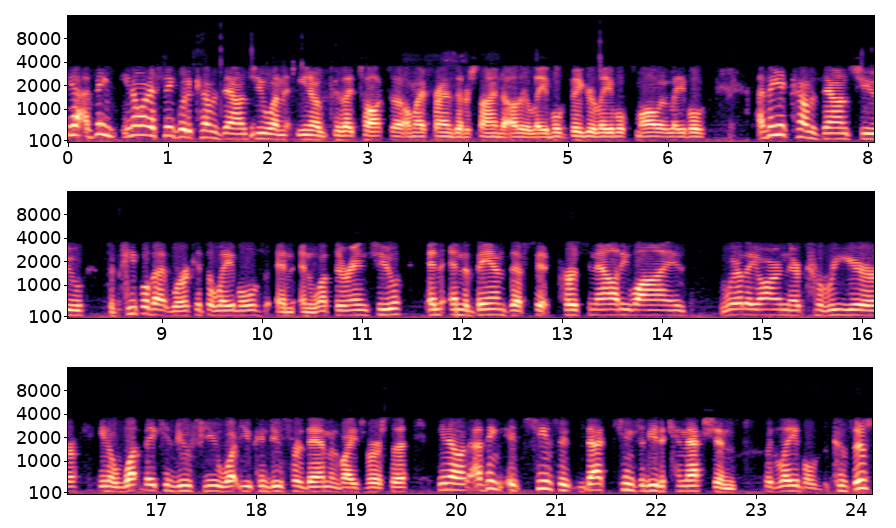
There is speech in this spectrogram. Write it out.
Yeah, I think you know what I think. What it comes down to when you know, because I talked to all my friends that are signed to other labels, bigger labels, smaller labels. I think it comes down to the people that work at the labels and and what they're into, and and the bands that fit personality wise, where they are in their career, you know, what they can do for you, what you can do for them, and vice versa. You know, I think it seems to, that seems to be the connection with labels because there's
